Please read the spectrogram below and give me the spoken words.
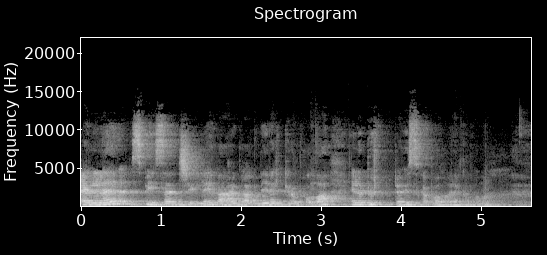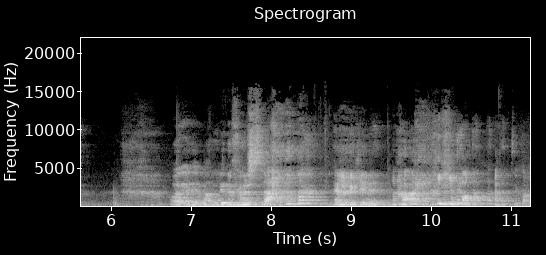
Eller spise en chili hver gang de rekker opp hånda. Eller burde huske på å rekke opp hånda. Og det er veldig det første. Hele bikini. ja, du hva.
